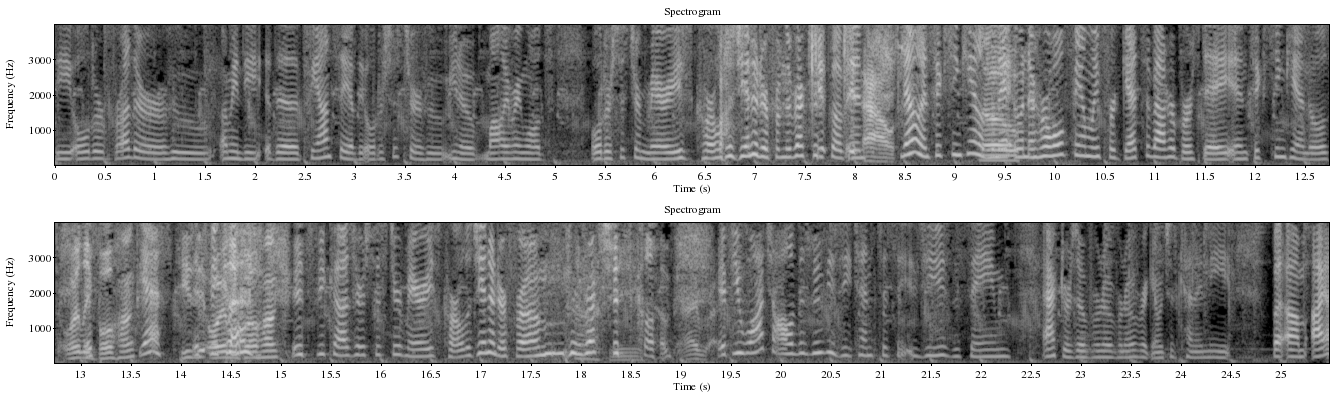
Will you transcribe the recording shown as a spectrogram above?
the older brother who I mean the the fiance of the older sister who you know Molly Ringwald's older sister marries Carl the janitor from the Breakfast Get- Club get in out. no in Sixteen Candles when, they, when her whole family forgets about her birthday in Sixteen Candles Oily it's- bohunk? yes He's the oily bohunk? it's because her sister marries Carl the janitor from oh, the Breakfast jeez. Club I- if you watch all of his movies, he tends to, see, to use the same actors over and over and over again, which is kind of neat. But um, I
